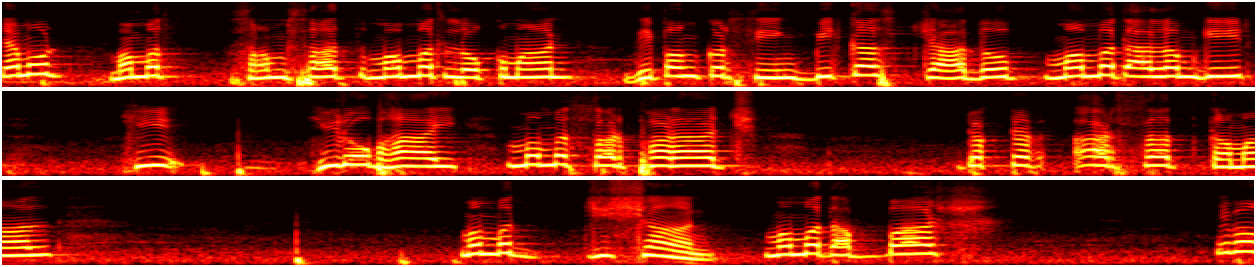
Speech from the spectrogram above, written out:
যেমন মোহাম্মদ শামসাদ মোহাম্মদ লোকমান দীপঙ্কর সিং বিকাশ যাদব মোহাম্মদ আলমগীর হি- হিরো ভাই মোহাম্মদ সরফরাজ ডক্টর আরশাদ কামাল মোহাম্মদ জিশান মোহাম্মদ আব্বাস এবং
